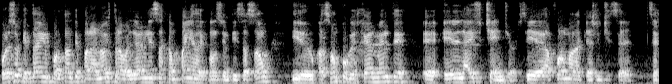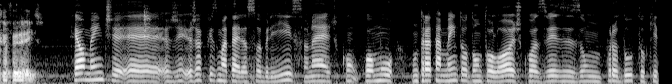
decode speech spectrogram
Por eso es que es tan importante para nosotros trabajar en esas campañas de concientización y de educación, porque realmente eh, es eh, life changer, ¿sí? es la forma en la que a gente se, se refiere a eso. Realmente, é, eu já fiz matéria sobre isso, né? como um tratamento odontológico, às vezes um produto que,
